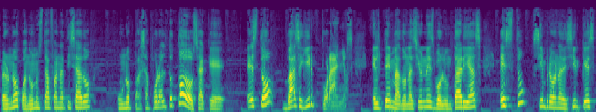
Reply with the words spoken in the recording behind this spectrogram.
pero no, cuando uno está fanatizado, uno pasa por alto todo. O sea que esto va a seguir por años. El tema donaciones voluntarias, esto siempre van a decir que es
